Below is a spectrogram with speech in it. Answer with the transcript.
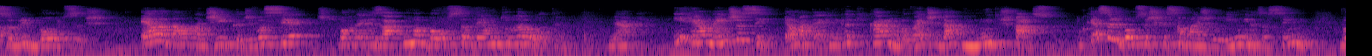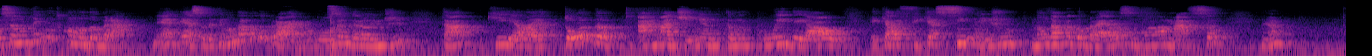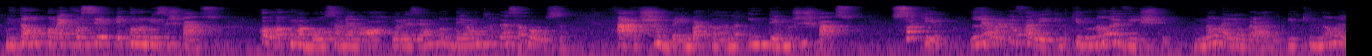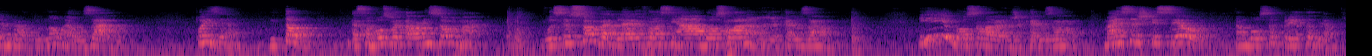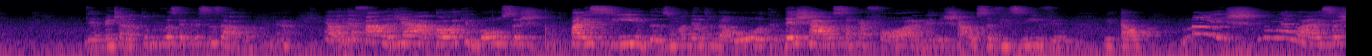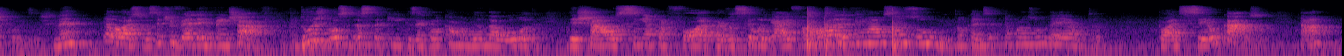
sobre bolsas. Ela dá uma dica de você organizar uma bolsa dentro da outra, né? E realmente, assim, é uma técnica que, caramba, vai te dar muito espaço. Porque essas bolsas que são mais durinhas, assim, você não tem muito como dobrar, né? Essa daqui não dá pra dobrar, é uma bolsa grande, tá? Que ela é toda armadinha, então o ideal é que ela fique assim mesmo, não dá pra dobrar ela, senão ela amassa, né? Então, como é que você economiza espaço? Coloca uma bolsa menor, por exemplo, dentro dessa bolsa. Acho bem bacana em termos de espaço. Só que, lembra que eu falei que o que não é visto não é lembrado e o que não é lembrado não é usado? Pois é. Então, essa bolsa vai estar lá no seu armário. Você só vai olhar e vai falar assim, ah, bolsa laranja, quero usar não. Ih, bolsa laranja, quero usar não. Mas você esqueceu, tá a bolsa preta dentro. De repente era tudo que você precisava, né? Ela até fala de, ah, coloque bolsas parecidas, uma dentro da outra, deixa a alça para fora, né? Deixa a alça visível e tal. Mas não é lá essas coisas, né? É lógico, se você tiver, de repente, ah, duas bolsas dessa daqui, quiser colocar uma dentro da outra, deixar a alcinha para fora, para você olhar e falar, olha, tem uma alça azul, então quer dizer que tem um azul dentro. Pode ser o caso, tá?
